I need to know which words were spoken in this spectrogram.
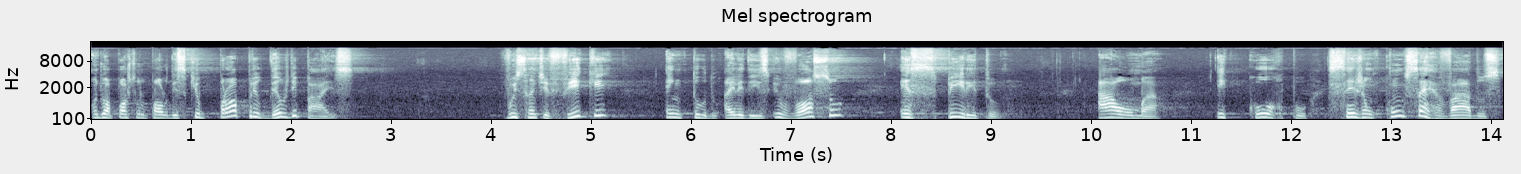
onde o apóstolo Paulo diz que o próprio Deus de paz vos santifique em tudo. Aí ele diz: e o vosso espírito, alma e corpo sejam conservados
